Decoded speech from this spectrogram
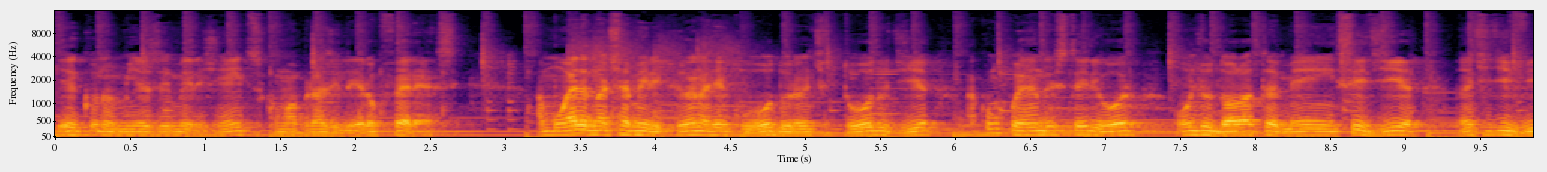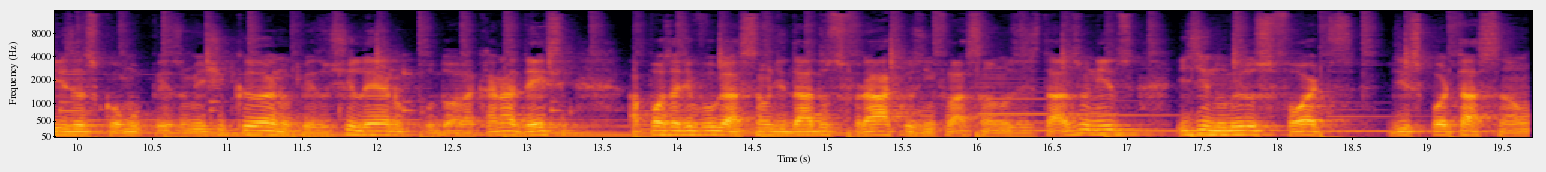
que economias emergentes como a brasileira oferecem. A moeda norte-americana recuou durante todo o dia, acompanhando o exterior, onde o dólar também cedia ante divisas como o peso mexicano, o peso chileno, o dólar canadense, após a divulgação de dados fracos de inflação nos Estados Unidos e de números fortes de exportação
